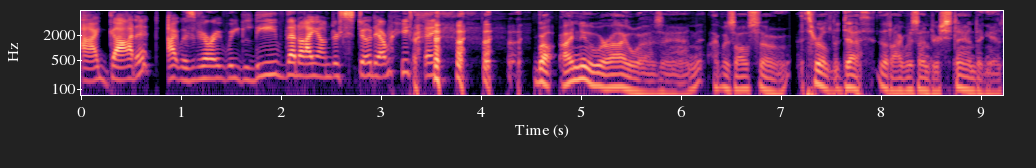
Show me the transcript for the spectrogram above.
I got it. I was very relieved that I understood everything. Well, I knew where I was, Ann. I was also thrilled to death that I was understanding it.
